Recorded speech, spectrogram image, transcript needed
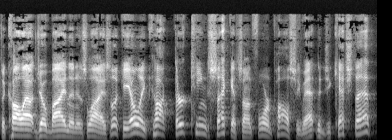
to call out Joe Biden and his lies. Look, he only talked 13 seconds on foreign policy. Matt, did you catch that?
